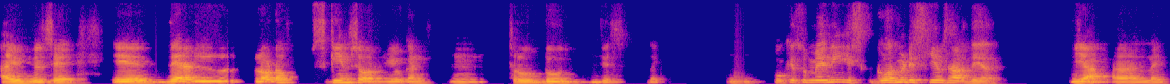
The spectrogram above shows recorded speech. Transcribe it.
I will say uh, there are a lot of schemes or you can um, through do this like. Okay so many government schemes are there. Yeah uh, like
